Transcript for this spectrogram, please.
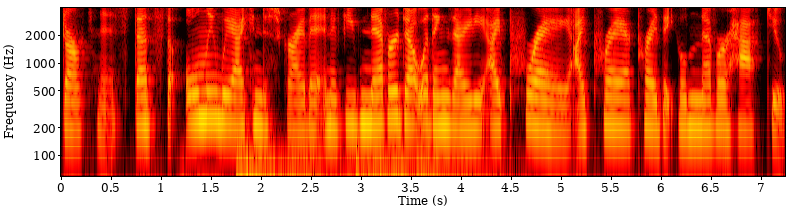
darkness. That's the only way I can describe it. And if you've never dealt with anxiety, I pray, I pray, I pray that you'll never have to.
